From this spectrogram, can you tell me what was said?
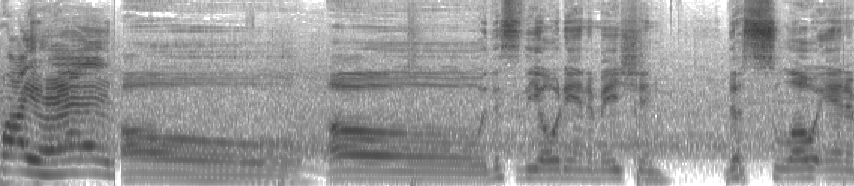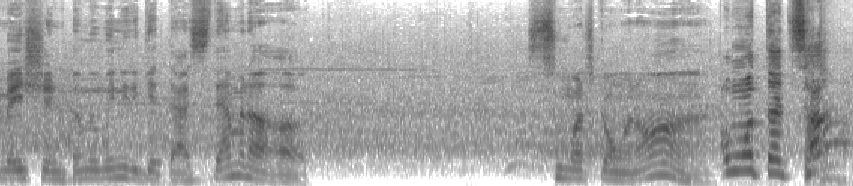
My head. Oh, oh, this is the old animation. The slow animation. I mean, we need to get that stamina up. It's too much going on. I want the top.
